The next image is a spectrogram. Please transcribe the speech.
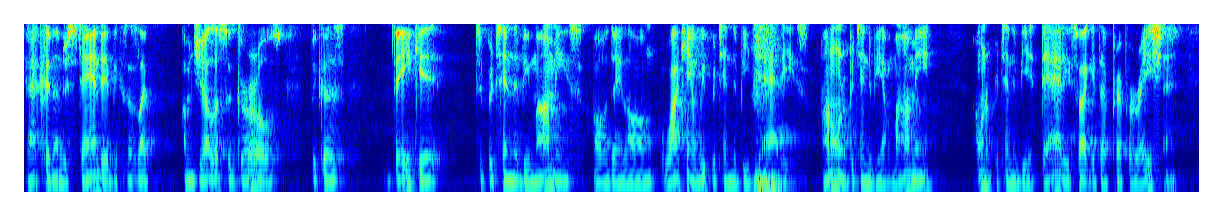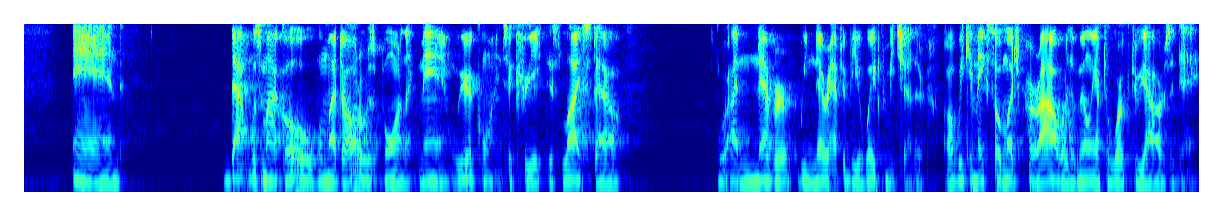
And I couldn't understand it because I was like, I'm jealous of girls because they get to pretend to be mommies all day long. Why can't we pretend to be daddies? I don't want to pretend to be a mommy. I want to pretend to be a daddy so I get that preparation. And that was my goal when my daughter was born. Like, man, we're going to create this lifestyle where I never, we never have to be away from each other, or we can make so much per hour that we only have to work three hours a day.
